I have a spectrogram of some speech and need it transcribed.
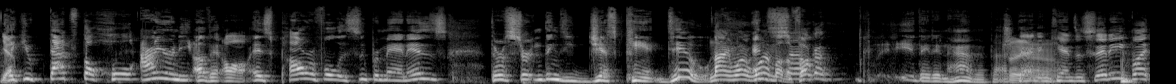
Yeah. like you that's the whole irony of it all as powerful as superman is there are certain things you just can't do 911, And so- motherfucker. They didn't have it back Sure. then in Kansas City, but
